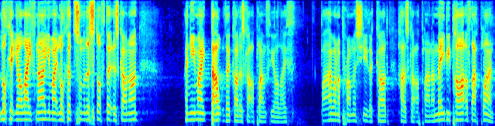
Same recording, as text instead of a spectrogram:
look at your life now, you might look at some of the stuff that has gone on, and you might doubt that God has got a plan for your life. But I want to promise you that God has got a plan. And maybe part of that plan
